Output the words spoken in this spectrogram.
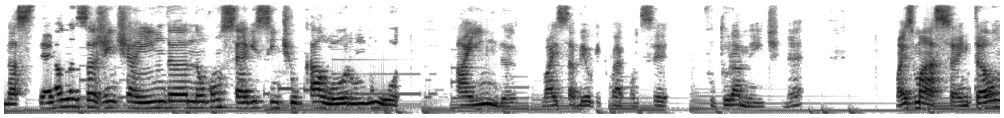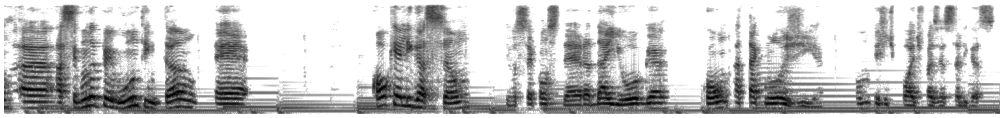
nas telas a gente ainda não consegue sentir o calor um do outro, ainda, vai saber o que vai acontecer futuramente, né, mas massa. Então, a, a segunda pergunta, então, é qual que é a ligação que você considera da yoga com a tecnologia? Como que a gente pode fazer essa ligação?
